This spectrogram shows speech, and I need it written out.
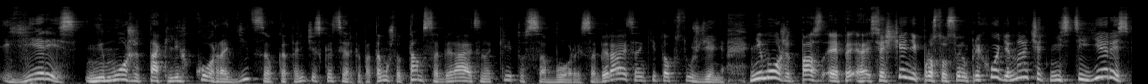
ересь не может так легко родиться в католической церкви, потому что там собираются на какие-то соборы, собираются на какие-то обсуждения. Не может пас, э, э, священник просто в своем приходе начать нести ересь,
